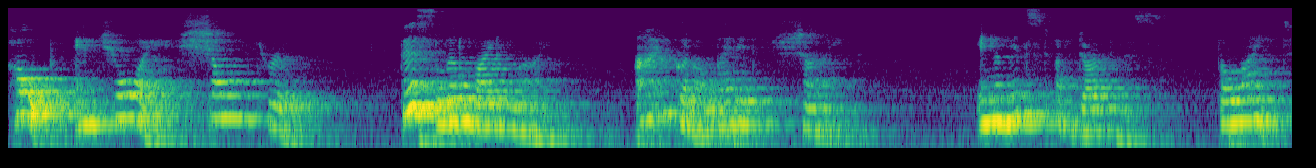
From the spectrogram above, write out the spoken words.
Hope and joy shone through. This little light of mine, I'm going to let it shine. In the midst of darkness, the light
